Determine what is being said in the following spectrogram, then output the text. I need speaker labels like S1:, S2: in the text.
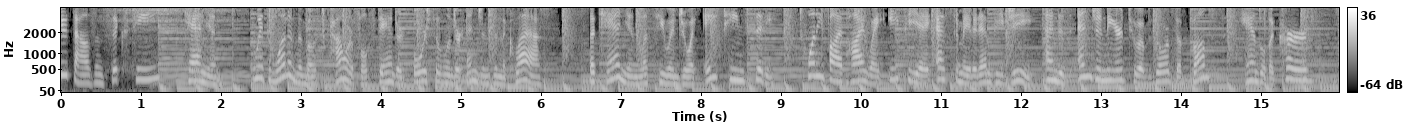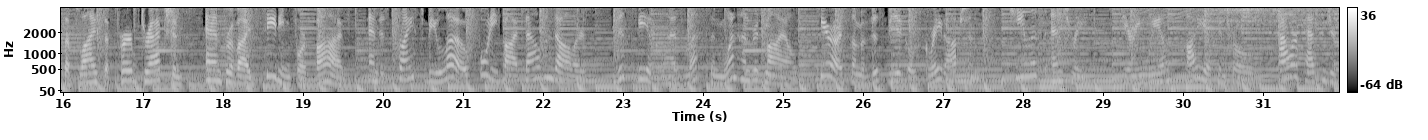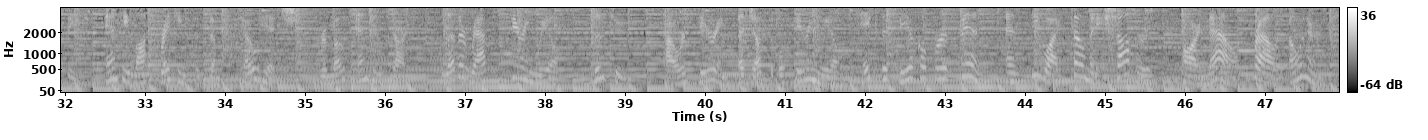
S1: 2016 Canyon. With one of the most powerful standard four-cylinder engines in the class, the Canyon lets you enjoy 18 city, 25 highway EPA estimated MPG and is engineered to absorb the bumps, handle the curves, supply superb traction, and provide seating for five, and is priced below $45,000. This vehicle has less than 100 miles. Here are some of this vehicle's great options. Keyless entry, steering wheel, audio controls, power passenger seat, anti-lock braking system, tow hitch, remote engine start, leather wrapped steering wheel, Bluetooth, power steering, adjustable steering wheel. Take this vehicle for a spin and see why so many shoppers are now proud owners.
